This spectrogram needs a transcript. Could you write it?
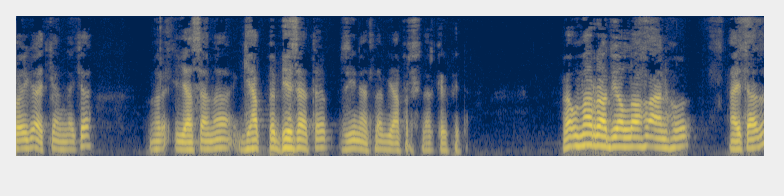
boyagi aytganimdek bir yasama gapni bezatib ziynatlab gapirishlar kirib ketadi. Va umar roziyallohu anhu aytadi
